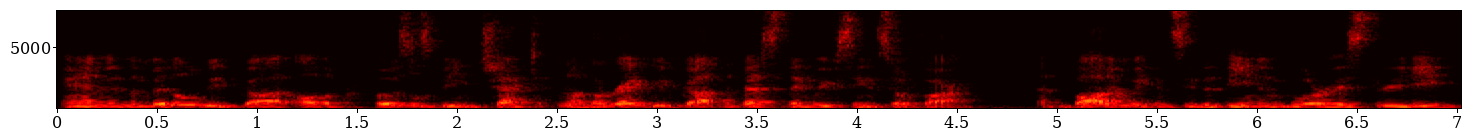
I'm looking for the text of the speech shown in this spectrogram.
And in the middle, we've got all the proposals being checked, and on the right, we've got the best thing we've seen so far. At the bottom, we can see the bean in glorious 3D.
